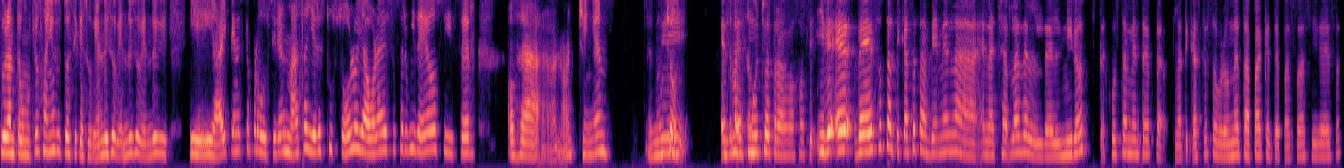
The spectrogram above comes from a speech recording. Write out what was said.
Durante muchos años estoy así que subiendo y subiendo y subiendo y, y ay, tienes que producir el más, ayer eres tú solo y ahora es hacer videos y ser, o sea, no chinguen, es mucho. Es, es, mucho trabajo, sí. Y de, eh, de, eso platicaste también en la, en la charla del, del Miro, justamente platicaste sobre una etapa que te pasó así de eso.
